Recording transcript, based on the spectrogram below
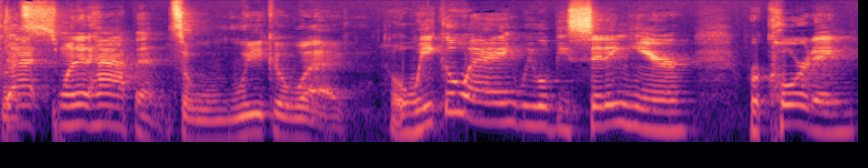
That's when it happens. It's a week away. A week away, we will be sitting here recording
